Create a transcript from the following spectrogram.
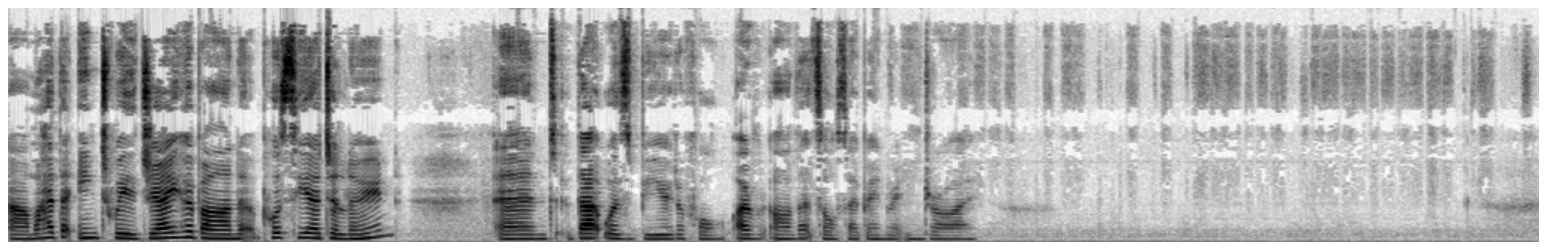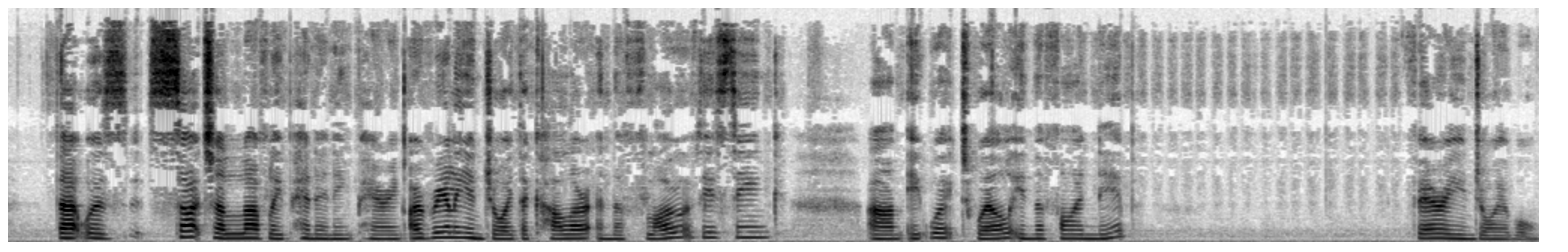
Um, I had that inked with J. Herbin Poussiere de Lune and that was beautiful. I, oh, that's also been written dry. That was such a lovely pen and ink pairing. I really enjoyed the colour and the flow of this ink. Um, it worked well in the fine nib. Very enjoyable.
